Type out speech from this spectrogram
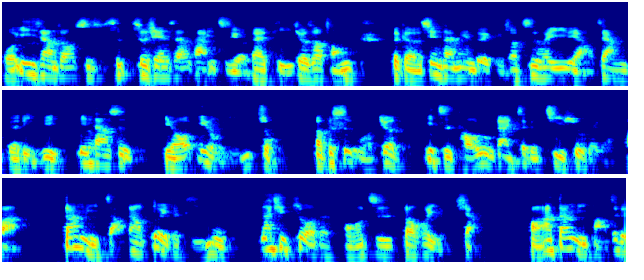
我印象中，是是施先生他一直有在提，就是说从这个现在面对比如说智慧医疗这样一个领域，应当是由右引左，而不是我就一直投入在这个技术的研发。当你找到对的题目，那去做的投资都会有效。好啊，当你把这个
